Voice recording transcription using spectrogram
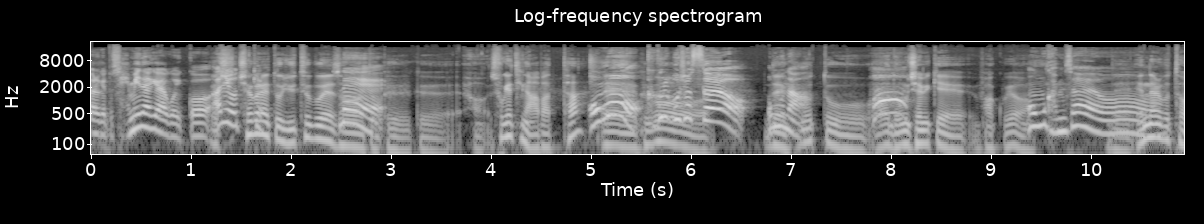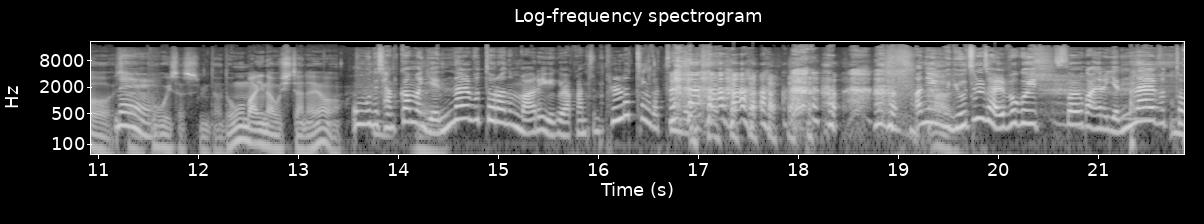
이렇게 또 재미나게 하고 있고. 아니, 어떻게. 최근에 또 유튜브에서 네. 또 그, 그, 어, 소개팅 아바타? 어머, 네, 그걸 그거- 보셨어요. 네, 어머나. 그것도 어, 너무 재밌게 봤고요. 어머, 감사해요. 네, 옛날부터 네. 잘 보고 있었습니다. 너무 많이 나오시잖아요. 어, 근데 잠깐만, 네. 옛날부터라는 말이 이거 약간 좀 플러팅 같은데. 아니, 뭐 요즘 잘 보고 있어요가 아니라 옛날부터.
